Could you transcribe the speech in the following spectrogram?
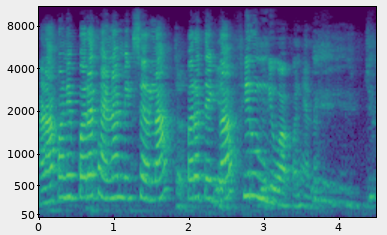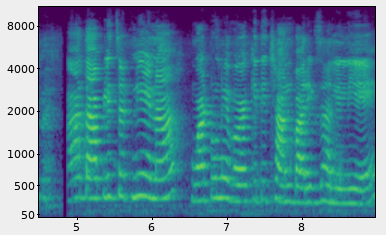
आणि आपण हे परत आहे ना मिक्सरला परत एकदा फिरून घेऊ आपण ह्याला. आता आपली चटणी आहे ना वाटून हे बघा किती छान बारीक झालेली आहे.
